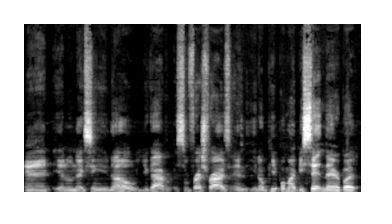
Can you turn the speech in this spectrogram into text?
And you know, next thing you know, you got some fresh fries. And you know, people might be sitting there, but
